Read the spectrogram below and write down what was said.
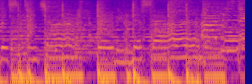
this Baby, listen. I just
